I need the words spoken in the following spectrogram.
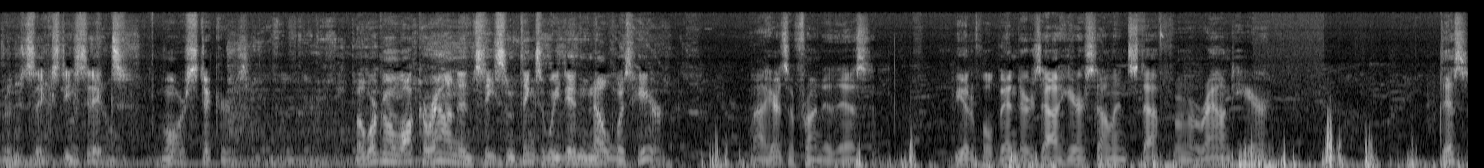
Route 66, more stickers. But we're going to walk around and see some things that we didn't know was here. Here's the front of this. Beautiful vendors out here selling stuff from around here. This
